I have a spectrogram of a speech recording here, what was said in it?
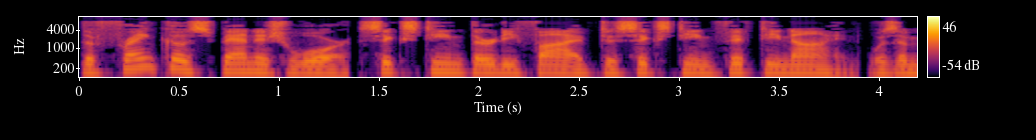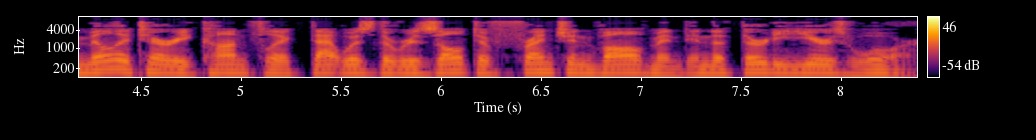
The Franco-Spanish War 1635 was a military conflict that was the result of French involvement in the Thirty Years' War.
